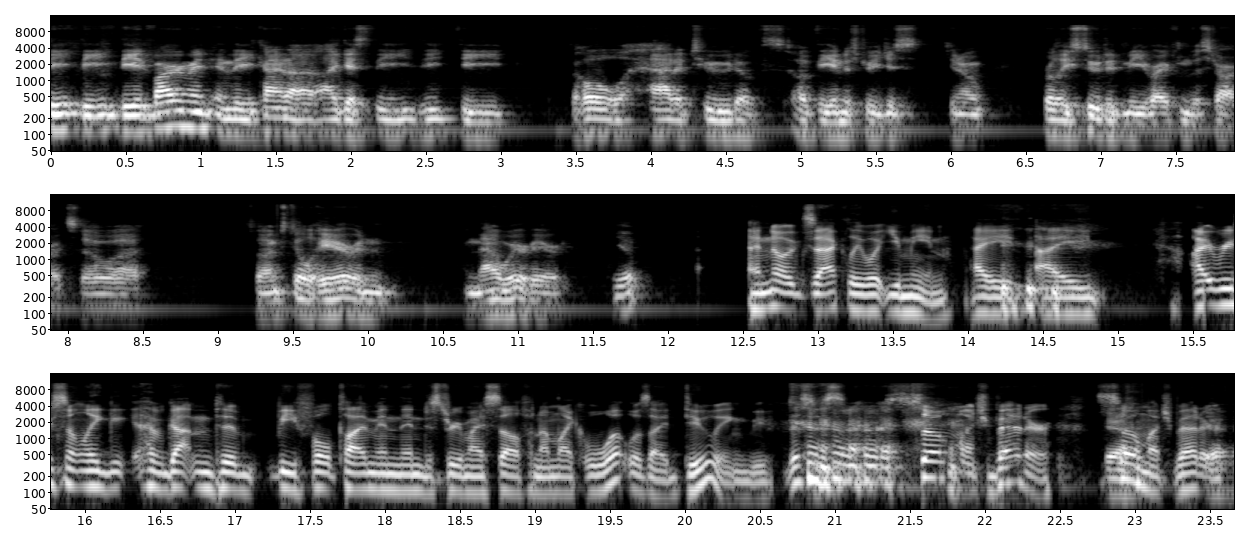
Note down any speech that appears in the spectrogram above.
the, the, the environment and the kind of, I guess, the, the, the, the whole attitude of, of the industry just, you know, really suited me right from the start. So, uh, so I'm still here and, and now we're here. Yep. I know exactly what you mean. I I I recently have gotten to be full time in the industry myself, and I'm like, what was I doing? This is so much better, so much better.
